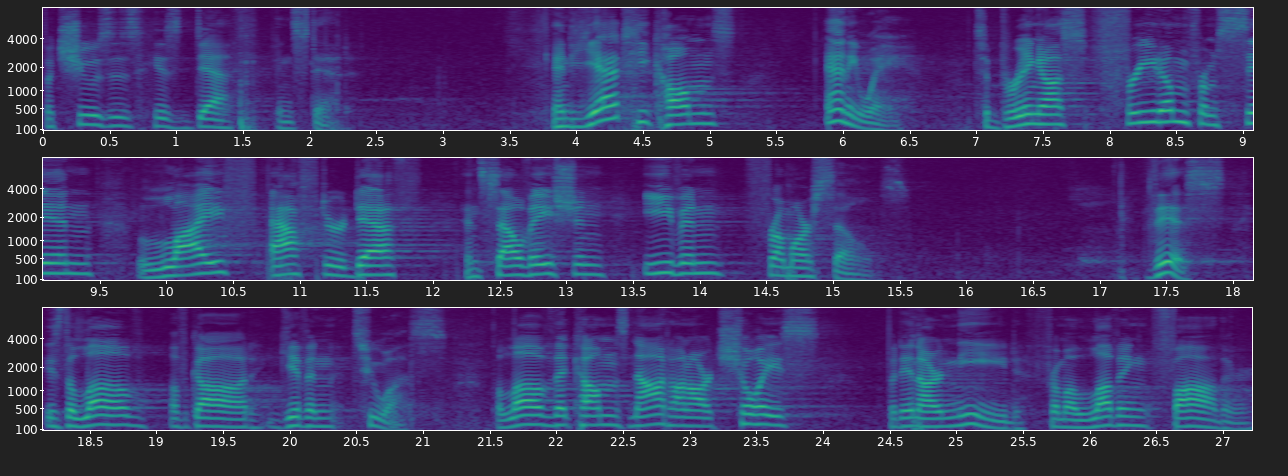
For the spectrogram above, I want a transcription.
but chooses his death instead. And yet he comes anyway to bring us freedom from sin, life after death, and salvation even from ourselves. This is the love of God given to us. The love that comes not on our choice, but in our need from a loving Father,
